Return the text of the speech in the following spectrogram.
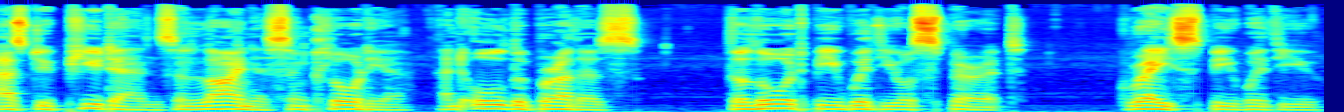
as do Pudens and Linus and Claudia, and all the brothers. The Lord be with your spirit. Grace be with you.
